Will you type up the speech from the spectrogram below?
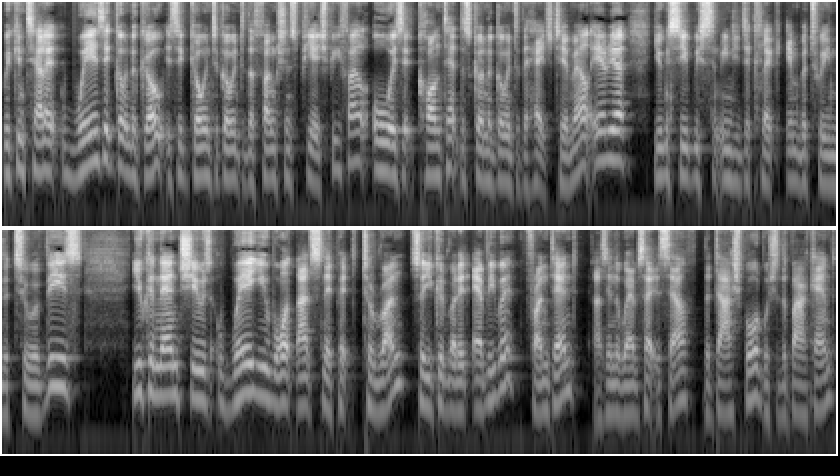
We can tell it where is it going to go? Is it going to go into the functions PHP file or is it content that's going to go into the HTML area? You can see we simply need to click in between the two of these. You can then choose where you want that snippet to run. So you could run it everywhere, front end, as in the website itself, the dashboard, which is the back end.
